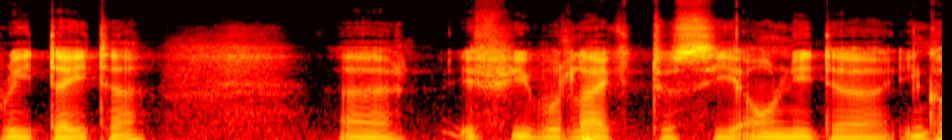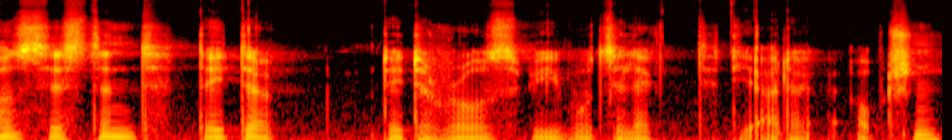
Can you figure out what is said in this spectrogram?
read data. Uh, if we would like to see only the inconsistent data data rows we would select the other option.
